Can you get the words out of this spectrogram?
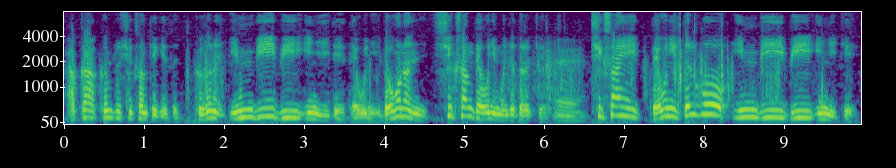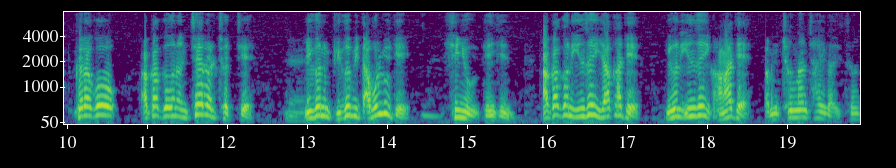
아까 금수 식상객에서 그거는 임비비인이 돼 대운이 너거는 식상 대운이 먼저 들었지 예. 식상이 대운이 들고 임비비인이지 그러고 아까 그거는 죄를 쳤지 예. 이거는 비급이 W지 신유 갱신 아까 그건 인성이 약하지 이건 인성이 강하지 엄청난 차이가 있어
